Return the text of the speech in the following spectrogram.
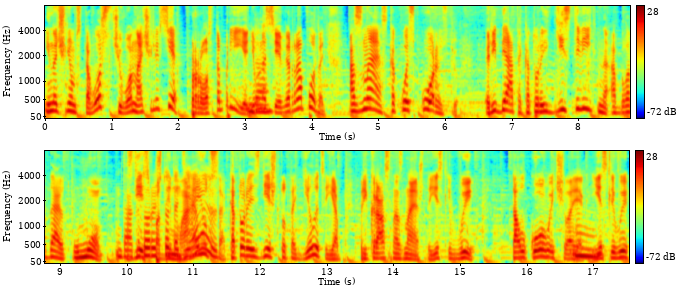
И начнем с того, с чего начали все. Просто приедем да. на север работать. А зная, с какой скоростью ребята, которые действительно обладают умом, да, здесь поднимаются, которые здесь что-то делаются, я прекрасно знаю, что если вы толковый человек, mm. если вы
